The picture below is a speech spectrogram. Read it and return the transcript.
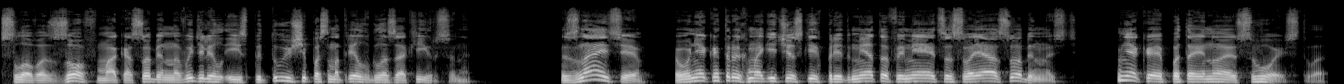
Слово «зов» маг особенно выделил и испытующе посмотрел в глаза Кирсона. Знаете, у некоторых магических предметов имеется своя особенность, некое потайное свойство.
